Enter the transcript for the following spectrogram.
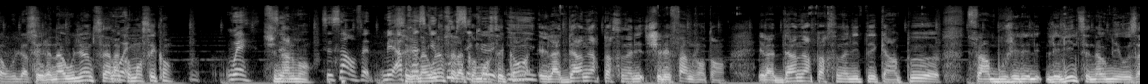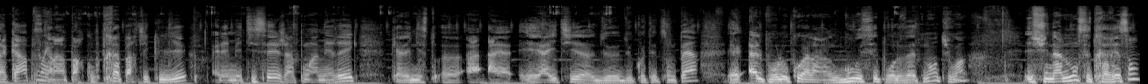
Williams. Serena Williams, elle a Ouais. commencé quand? Ouais. Finalement. C'est ça en fait. Mais après, Serena Williams, cool, elle a commencé quand il- Et la dernière personnalité, chez les femmes j'entends, et la dernière personnalité qui a un peu euh, fait un bouger les, les lignes, c'est Naomi Osaka, parce Ouais. qu'elle a un parcours très particulier. Elle est métissée, Japon, Amérique, qu'elle est une euh, à- à- et Haïti euh, du, du côté de son père. Et elle, pour le coup, elle a un goût aussi pour le vêtement, tu vois. Et finalement, c'est très récent.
